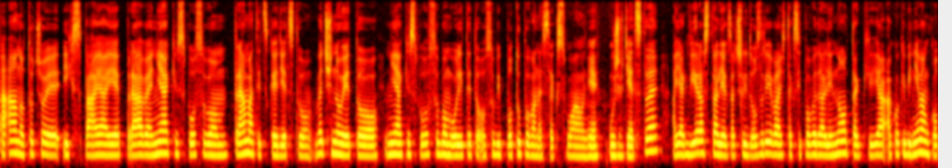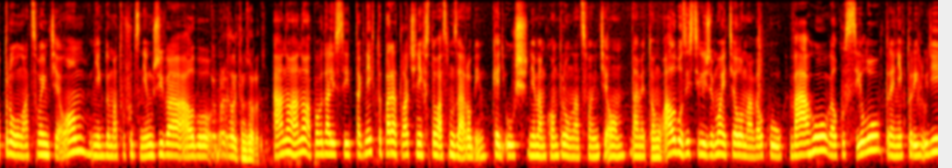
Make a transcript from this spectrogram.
A áno, to, čo je ich spája, je práve nejakým spôsobom traumatické detstvo. Väčšinou je to nejakým spôsobom boli tieto osoby potupované sexuálne už v detstve. A jak vyrastali, jak začali dozrievať, tak si povedali, no tak ja ako keby nemám kontrolu nad svojim telom, niekto ma tu furt zneužíva, alebo... ten vzorec. Áno, áno, a povedali si, tak nech to para tlačí, nech z toho aspoň zarobím, keď už nemám kontrolu nad svojim telom, dajme tomu. Alebo zistili, že moje telo má veľkú váhu, veľkú silu pre niektorých ľudí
